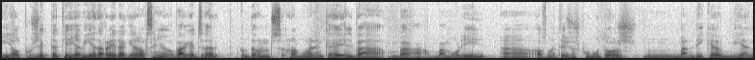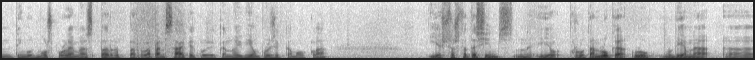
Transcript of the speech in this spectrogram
I el projecte que hi havia darrere, que era el senyor Wagensberg, doncs, en el moment en què ell va, va, va morir, eh, els mateixos promotors mm, van dir que havien tingut molts problemes per, per repensar aquest projecte, no hi havia un projecte molt clar, i això ha estat així, i per tant, el que, diguem-ne, eh,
